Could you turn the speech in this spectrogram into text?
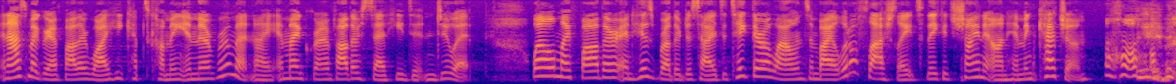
and asked my grandfather why he kept coming in their room at night, and my grandfather said he didn't do it. Well, my father and his brother decided to take their allowance and buy a little flashlight so they could shine it on him and catch him.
